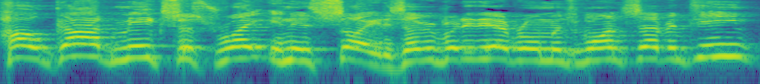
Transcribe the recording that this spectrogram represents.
how God makes us right in his sight. Is everybody there? Romans 1 17?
